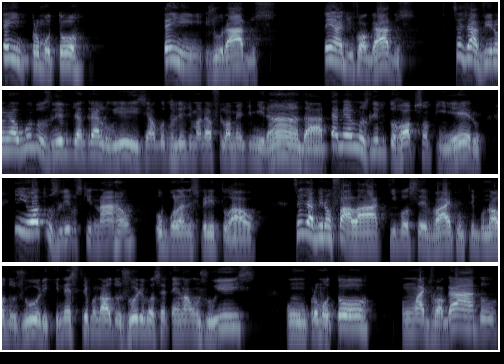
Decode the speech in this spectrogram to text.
Tem promotor, tem jurados, tem advogados. Vocês já viram em algum dos livros de André Luiz, em alguns dos livros de Manuel Filomeno de Miranda, até mesmo nos livros do Robson Pinheiro, e em outros livros que narram o plano espiritual. Vocês já viram falar que você vai para um tribunal do júri, que nesse tribunal do júri você tem lá um juiz, um promotor, um advogado,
